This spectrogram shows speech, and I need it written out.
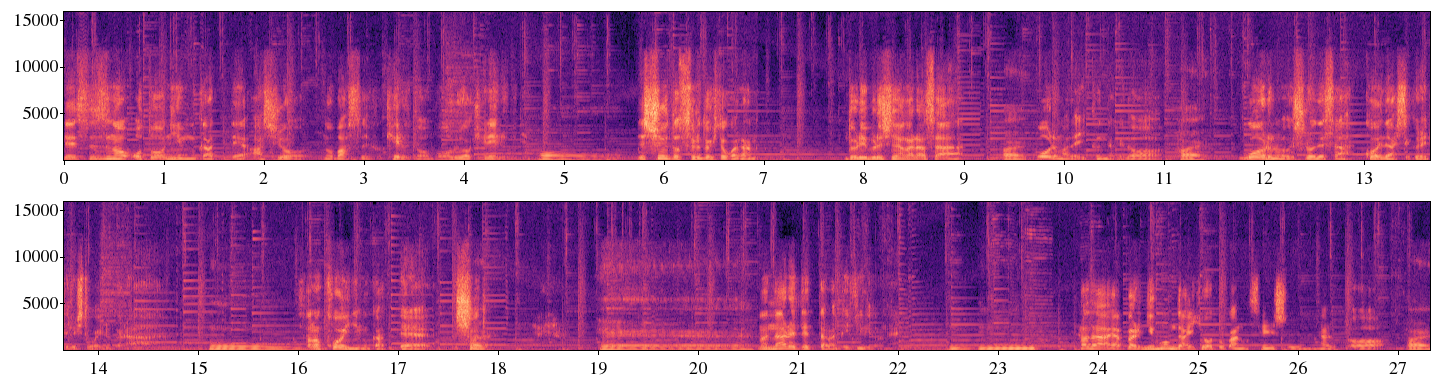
で鈴の音に向かって足を伸ばすというか蹴るとボールが蹴れるみたいな。おでシュートする時とかなんかドリブルしながらさーはい。ゴールまで行くんだけどはい。ゴールの後ろでさ声出してくれてる人がいるからその声に向かってシュート、はい。へまあ慣れてったらできるよね。えうん。ただやっぱり日本代表とかの選手になるとはい。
